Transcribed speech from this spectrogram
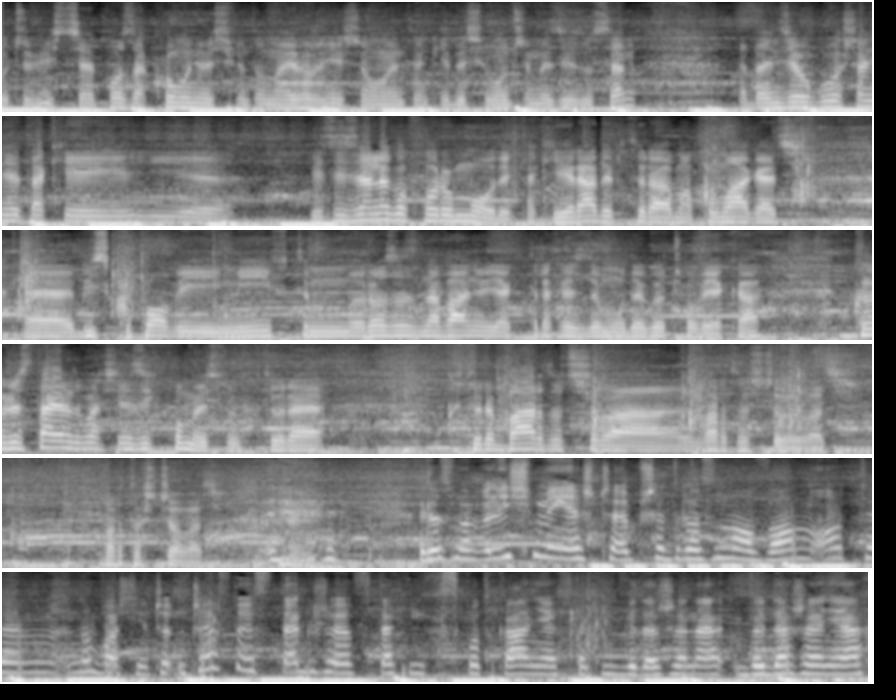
oczywiście poza komunią świętą najważniejszym momentem, kiedy się łączymy z Jezusem, będzie ogłoszenie takiej e, diecezjalnego forum młodych, takiej rady, która ma pomagać biskupowi i mi w tym rozeznawaniu, jak trafiać do młodego człowieka, korzystając właśnie z ich pomysłów, które, które bardzo trzeba wartościowywać. Wartościować. Rozmawialiśmy jeszcze przed rozmową o tym, no właśnie, często jest tak, że w takich spotkaniach, w takich wydarzeniach,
